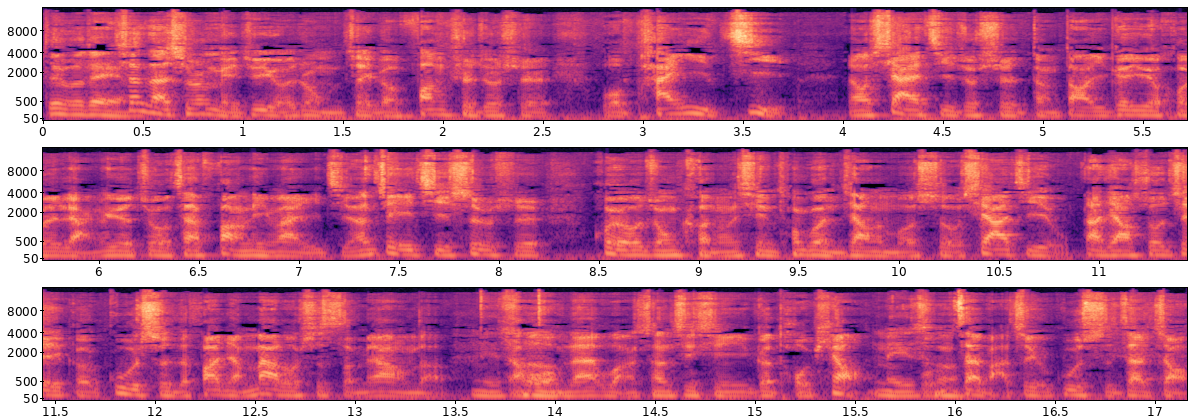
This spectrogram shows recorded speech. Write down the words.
对不对？现在是不是美剧有一种这个方式，就是我拍一季，然后下一季就是等到一个月或者两个月之后再放另外一季？那这一季是不是会有一种可能性，通过你这样的模式，我下一季大家说这个故事的发展脉络是怎么样的没，错然后我们来网上进行一个投票，没错我们再把这个故事再找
